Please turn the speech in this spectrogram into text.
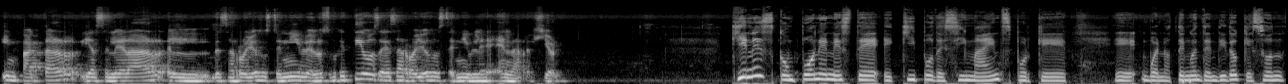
impactar y acelerar el desarrollo sostenible, los objetivos de desarrollo sostenible en la región. ¿Quiénes componen este equipo de Sea Minds? Porque, eh, bueno, tengo entendido que son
